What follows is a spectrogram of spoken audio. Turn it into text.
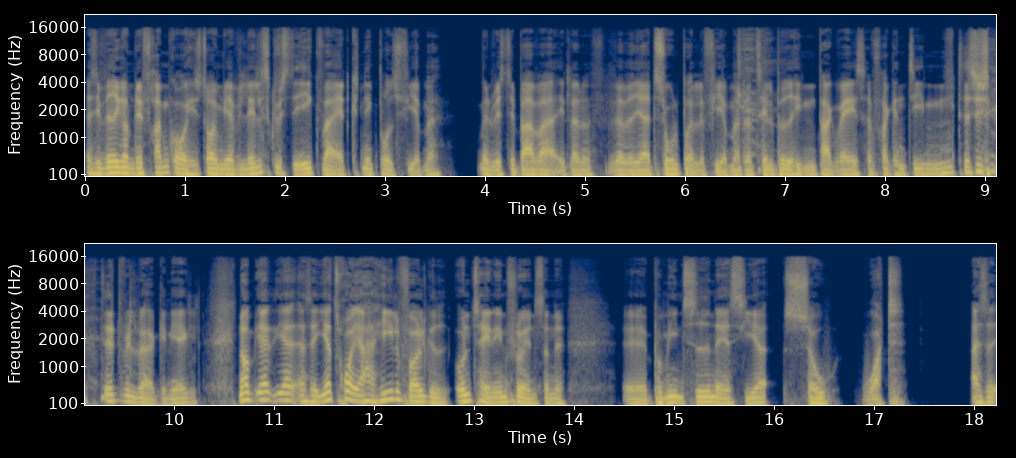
Altså, jeg ved ikke, om det fremgår i historien, men jeg ville elske, hvis det ikke var et knækbrødsfirma. Men hvis det bare var et eller andet, hvad ved jeg, et solbrillefirma, der tilbød hende en pakke vaser fra kantinen, det synes jeg, det ville være genialt. Nå, jeg, jeg, altså, jeg tror, jeg har hele folket, undtagen influencerne, øh, på min side, når jeg siger, so what? Altså,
